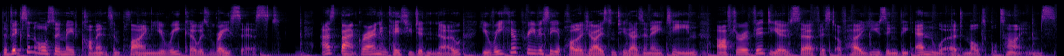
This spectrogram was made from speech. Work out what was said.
The Vixen also made comments implying Eureka was racist. As background, in case you didn't know, Eureka previously apologised in 2018 after a video surfaced of her using the N word multiple times.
